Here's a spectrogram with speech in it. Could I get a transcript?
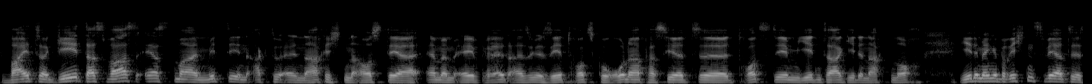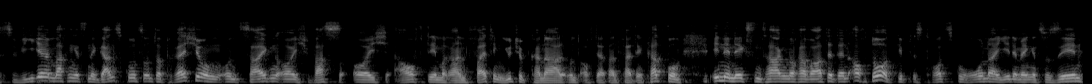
weitergeht. Das war es erstmal mit den aktuellen Nachrichten aus der MMA-Welt. Also ihr seht, trotz Corona passiert äh, trotzdem jeden Tag, jede Nacht noch jede Menge Berichtenswertes. Wir machen jetzt eine ganz kurze Unterbrechung und zeigen euch, was euch auf dem Run Fighting YouTube-Kanal und auf der Run Fighting Plattform in den nächsten Tagen noch erwartet. Denn auch dort gibt es trotz Corona jede Menge zu sehen.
